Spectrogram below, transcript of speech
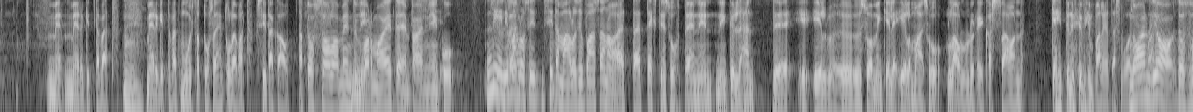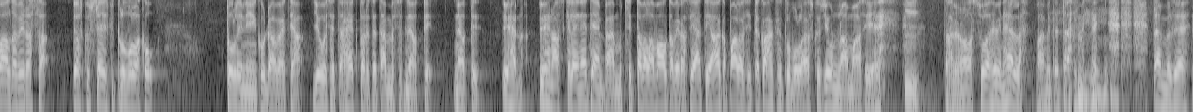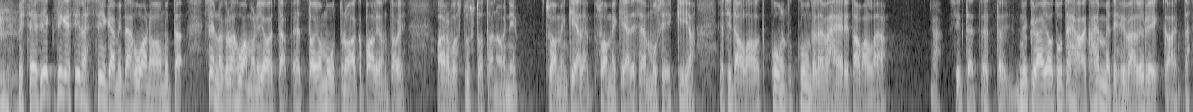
merkittävät, mm. merkittävät muistot usein tulevat sitä kautta. Tuossa ollaan menty niin, varmaan eteenpäin. Niin, kuin niin, niin mä halusin, sitä mä halusin vaan sanoa, että, että tekstin suhteen, niin, niin kyllähän il, suomen kielen ilmaisu laululyriikassa on kehittynyt hyvin paljon tässä vuosina. No joo, tuossa valtavirrassa joskus 70-luvulla, kun tuli niin kuin Davet ja Juiset ja Hektorit ja tämmöiset, ne otti, ne otti yhden, yhden askeleen eteenpäin, mutta sitten tavallaan valtavirassa jäätiin aika paljon sitten 80-luvulla joskus junnaamaan siihen. Mm. Tahdon olla sulla hyvin hellä, vai miten tämä tämmöiseen, missä ei siinä, siinäkään mitään huonoa, mutta sen on kyllä huomannut jo, että, että toi on muuttunut aika paljon toi arvostus tota noin, niin suomen kiele, suomenkieliseen musiikkiin ja että sitä ollaan alettu kuuntelemaan vähän eri tavalla ja, ja sitten, että, että nykyään joutuu tehdä aika hemmetin hyvää lyriikkaa, että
